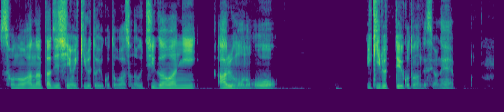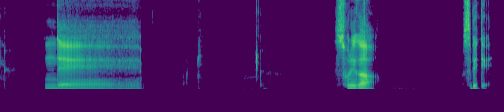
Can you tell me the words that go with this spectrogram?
そのあなた自身を生きるということは、その内側にあるものを生きるっていうことなんですよね。んで、それが、すべて。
